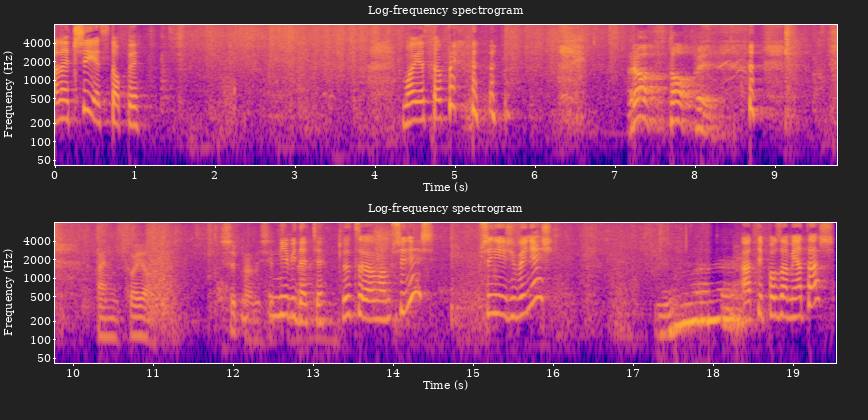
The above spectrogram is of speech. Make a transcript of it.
Ale czyje stopy? Moje stopy? Roztopy! Pani Kojota. Szypa by się Nie widać cię. To co, mam przynieść? Przynieść, wynieść? A ty pozamiatasz?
